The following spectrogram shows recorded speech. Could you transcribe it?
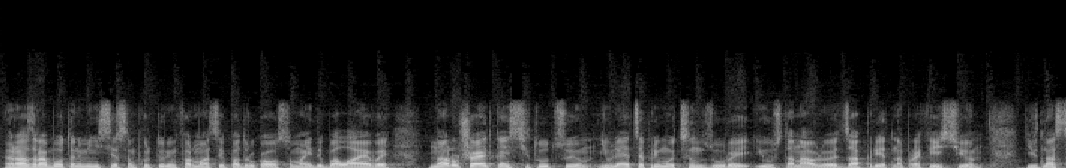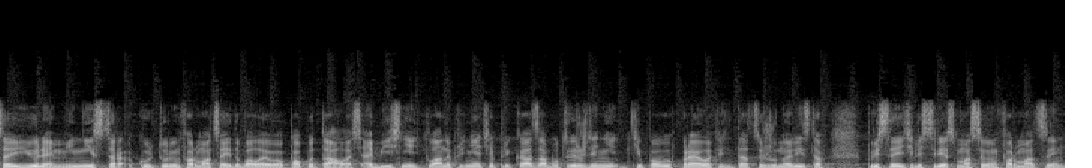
разработанный Министерством культуры и информации под руководством Аиды Балаевой, нарушает Конституцию, является прямой цензурой и устанавливает запрет на профессию. 19 июля министр культуры и информации Аида Балаева попыталась объяснить планы принятия приказа об утверждении типовых правил аккредитации журналистов, представителей средств массовой информации.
